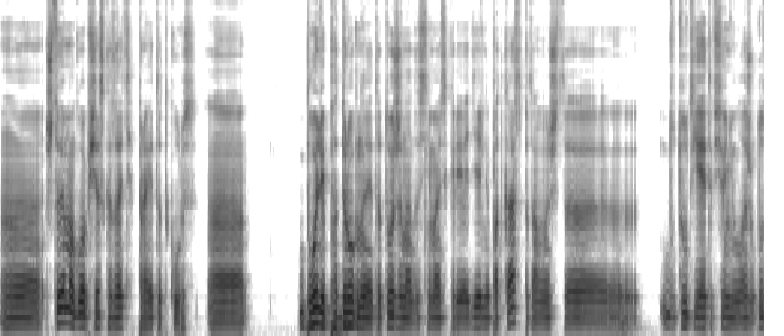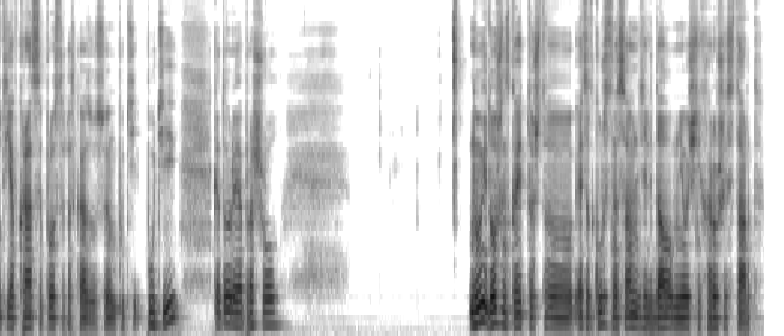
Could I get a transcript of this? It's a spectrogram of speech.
Э, что я могу вообще сказать про этот курс? Э, более подробно это тоже надо снимать скорее отдельный подкаст, потому что э, тут я это все не уложу. Тут я вкратце просто рассказываю о своем пути, пути, который я прошел. Ну и должен сказать то, что этот курс на самом деле дал мне очень хороший старт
